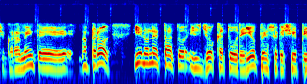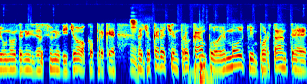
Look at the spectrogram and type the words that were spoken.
sicuramente, ma però io non è tanto il giocatore, io penso che sia più un'organizzazione di gioco, perché mm. a giocare a centrocampo è molto importante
